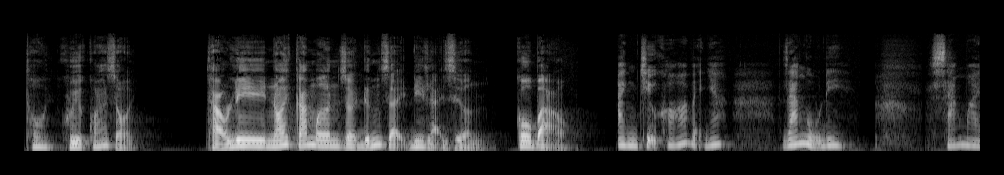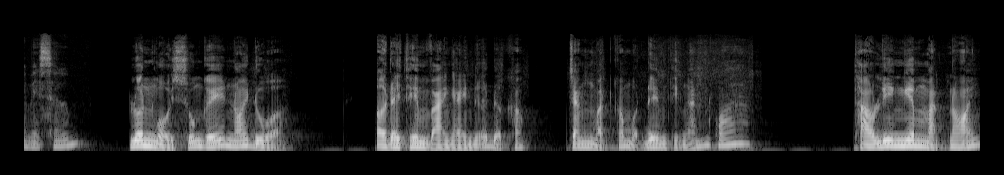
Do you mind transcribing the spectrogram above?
Thôi, khuya quá rồi. Thảo Ly nói cảm ơn rồi đứng dậy đi lại giường. Cô bảo, Anh chịu khó vậy nhá, dáng ngủ đi. Sáng mai về sớm. Luân ngồi xuống ghế nói đùa. Ở đây thêm vài ngày nữa được không? Trăng mật có một đêm thì ngắn quá. Thảo Ly nghiêm mặt nói.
